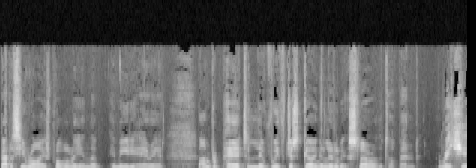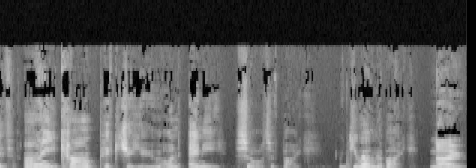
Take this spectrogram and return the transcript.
Battersea Rise, probably in the immediate area. I'm prepared to live with just going a little bit slower at the top end. Richard, I can't picture you on any sort of bike. Do you own a bike? No,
